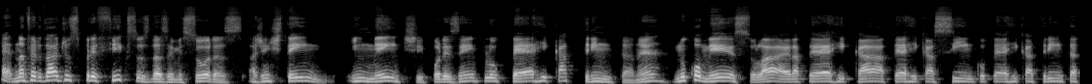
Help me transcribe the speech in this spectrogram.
É, na verdade, os prefixos das emissoras, a gente tem em mente, por exemplo, PRK30, né? No começo lá era PRK, PRK5, PRK30,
